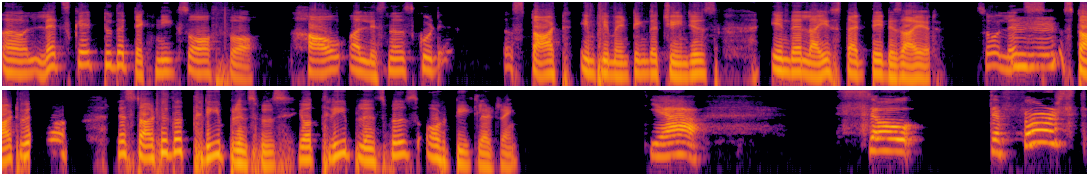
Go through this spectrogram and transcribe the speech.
uh, let's get to the techniques of uh, how our listeners could uh, start implementing the changes in their lives that they desire. So let's mm-hmm. start with uh, let's start with the three principles. Your three principles of decluttering. Yeah. So the first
